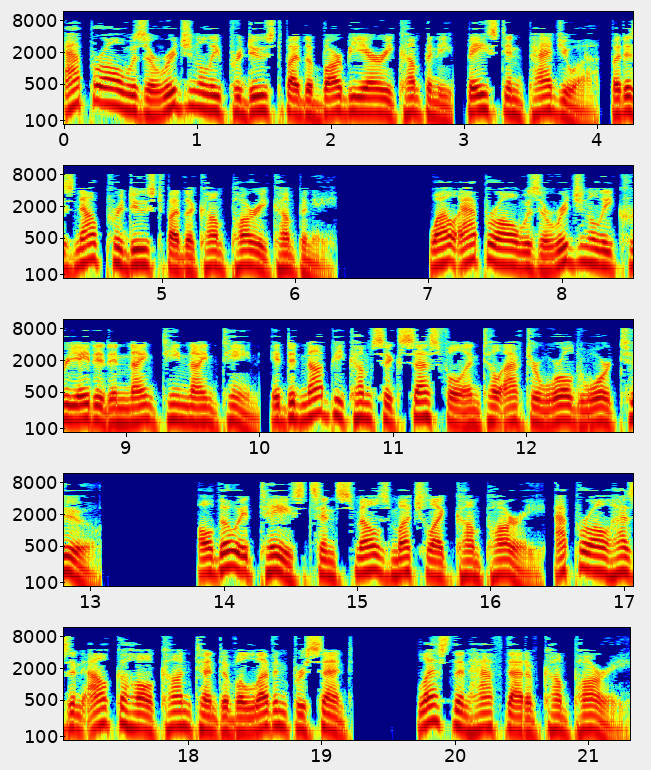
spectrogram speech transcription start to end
Aperol was originally produced by the Barbieri Company, based in Padua, but is now produced by the Campari Company. While Aperol was originally created in 1919, it did not become successful until after World War II. Although it tastes and smells much like Campari, Aperol has an alcohol content of 11%—less than half that of Campari.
